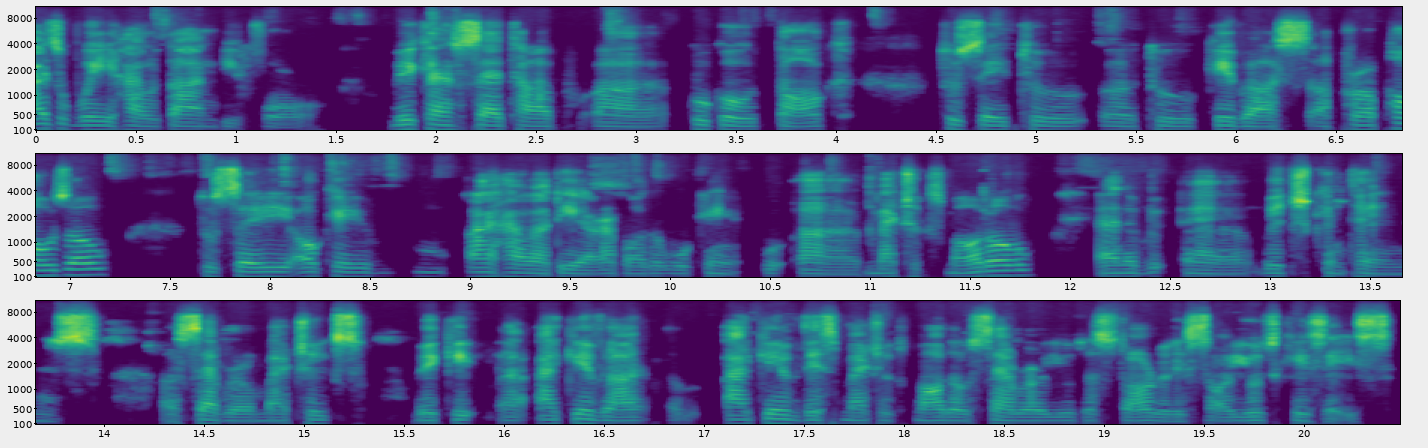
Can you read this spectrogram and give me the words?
as we have done before. We can set up a Google Doc to say to, uh, to give us a proposal to say, okay, I have idea about the working, uh, metrics model and, uh, which contains uh, several metrics. We give, uh, I give, I give this metrics model several user stories or use cases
